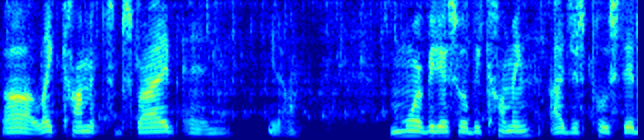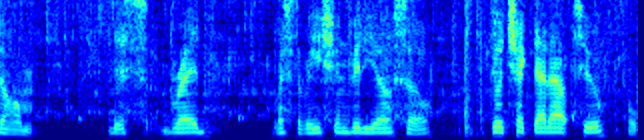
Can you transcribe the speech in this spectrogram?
Uh, like, comment, subscribe, and you know, more videos will be coming. I just posted um this Bred restoration video, so go check that out too. Oh,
